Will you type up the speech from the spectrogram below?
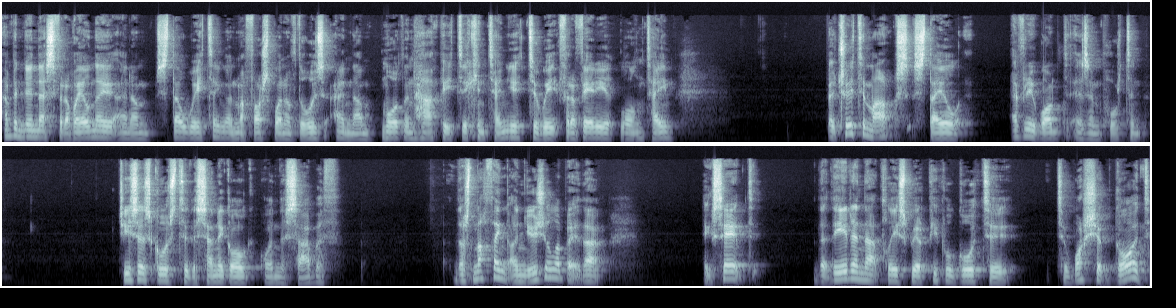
I've been doing this for a while now and I'm still waiting on my first one of those, and I'm more than happy to continue to wait for a very long time. But true to Mark's style, every word is important. Jesus goes to the synagogue on the Sabbath. There's nothing unusual about that, except that they're in that place where people go to, to worship God.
